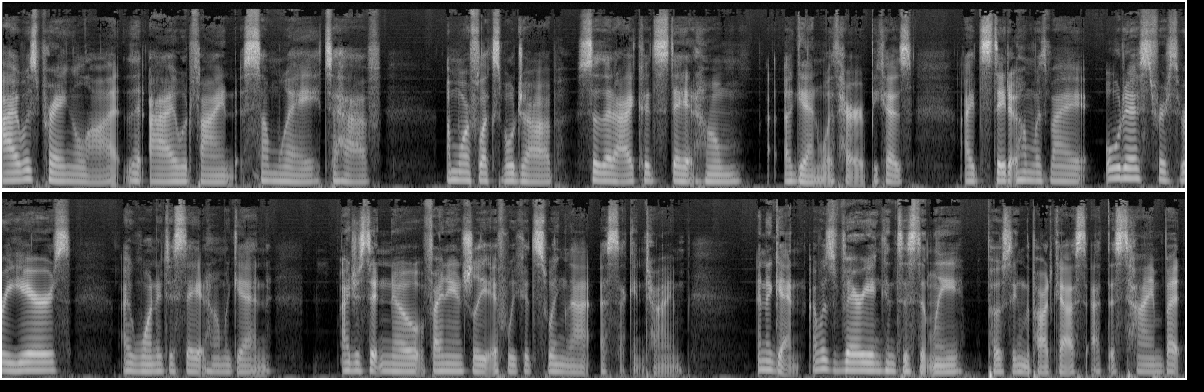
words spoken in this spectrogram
I was praying a lot that I would find some way to have a more flexible job so that I could stay at home again with her because I'd stayed at home with my oldest for three years. I wanted to stay at home again. I just didn't know financially if we could swing that a second time. And again, I was very inconsistently posting the podcast at this time, but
